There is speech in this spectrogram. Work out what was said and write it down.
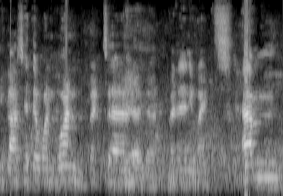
you guys had that one one, but uh, Yeah, yeah. but anyway, um,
